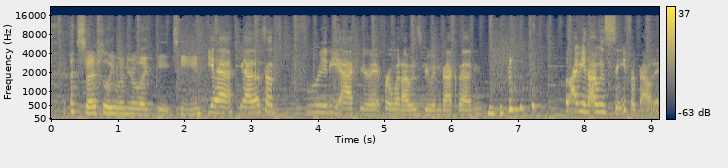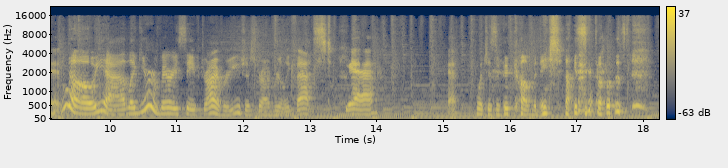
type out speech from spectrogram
especially when you're like 18. yeah, yeah, that sounds pretty accurate for what I was doing back then. But I mean, I was safe about it. No, yeah, like you're a very safe driver. You just drive really fast, Yeah. which is a good combination, I suppose.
